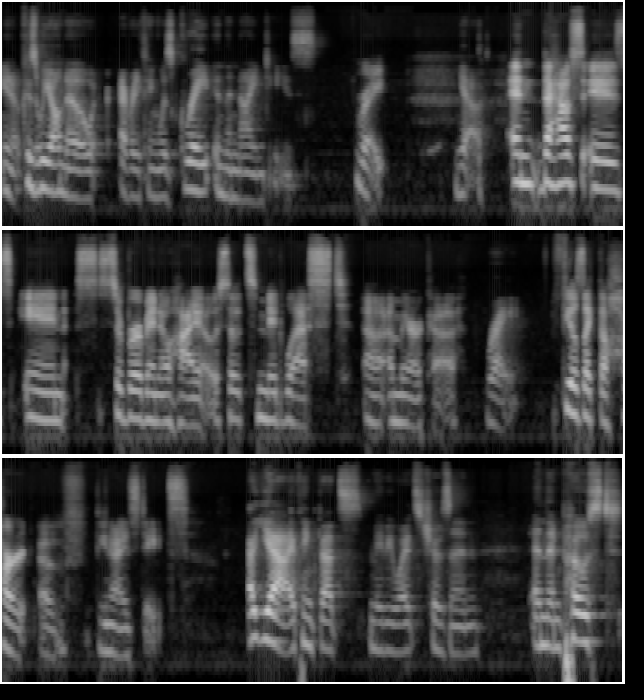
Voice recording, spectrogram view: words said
You know, because we all know everything was great in the 90s. Right. Yeah. And the house is in suburban Ohio. So it's Midwest uh, America. Right. Feels like the heart of the United States. Uh, yeah, I think that's maybe why it's chosen. And then post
